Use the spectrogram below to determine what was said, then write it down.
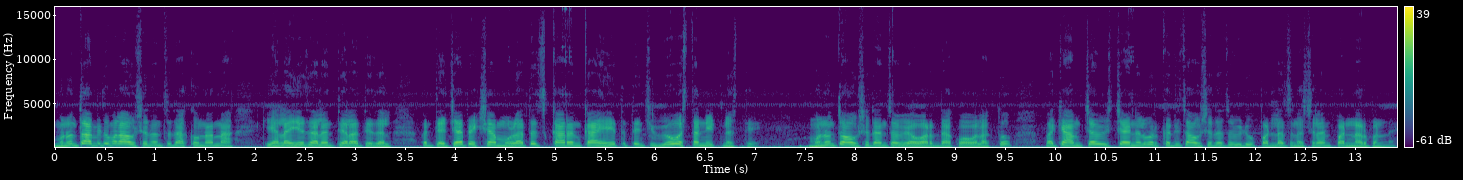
म्हणून. तर आम्ही तुम्हाला औषधांचं दाखवणार ना की ह्याला हे झालं आणि त्याला ते झालं. पण त्याच्यापेक्षा मुळातच कारण काय आहे तर त्यांची व्यवस्था नीट नसते. म्हणून तो औषधांचा व्यवहार दाखवावा लागतो. बाकी आमच्या चॅनलवर कधीच औषधाचा व्हिडिओ पडलाच नसेल आणि पडणार पण नाही.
